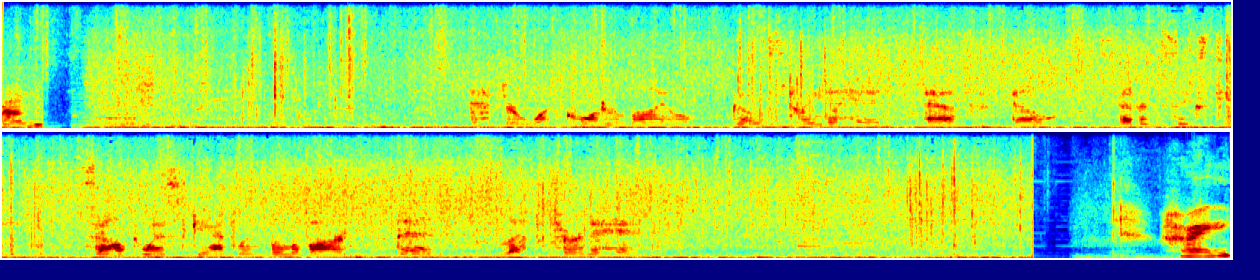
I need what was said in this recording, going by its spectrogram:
Around After one quarter mile, go straight ahead, FL 716, Southwest Gatlin Boulevard, then left turn ahead. Hi,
